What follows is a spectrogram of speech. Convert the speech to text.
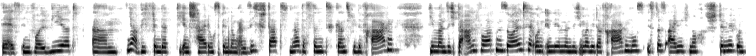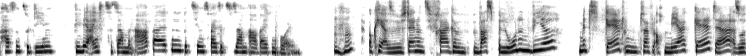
Wer ist involviert? Ähm, ja, wie findet die Entscheidungsfindung an sich statt? Ne, das sind ganz viele Fragen, die man sich beantworten sollte und indem man sich immer wieder fragen muss, ist das eigentlich noch stimmig und passend zu dem, wie wir eigentlich zusammenarbeiten bzw. zusammenarbeiten wollen. Mhm. Okay, also wir stellen uns die Frage, was belohnen wir mit Geld und im Zweifel auch mehr Geld, ja? Also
